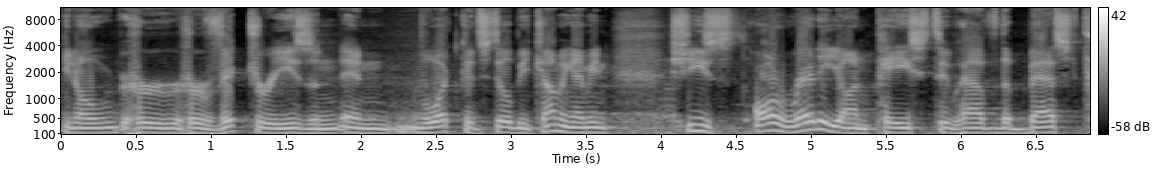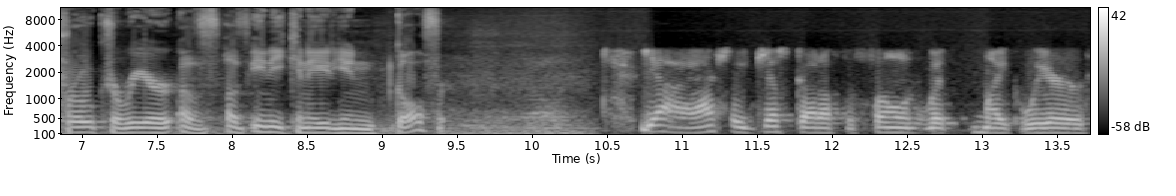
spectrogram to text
you know, her, her victories and, and what could still be coming. I mean, she's already on pace to have the best pro career of, of any Canadian golfer. Yeah, I actually just got off the phone with Mike Weir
